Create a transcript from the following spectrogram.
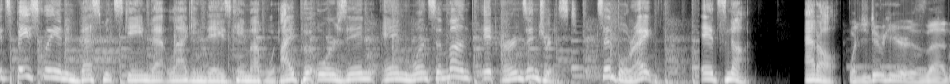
It's basically an investment scheme that Lagging Daze came up with. I put ores in, and once a month, it earns interest. Simple, right? It's not. At all. What you do here is that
